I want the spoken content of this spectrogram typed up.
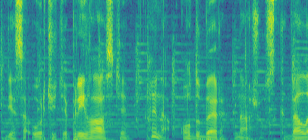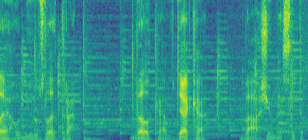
kde sa určite prihláste aj na odber nášho skvelého newslettera. Veľká vďaka, vážime si to.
